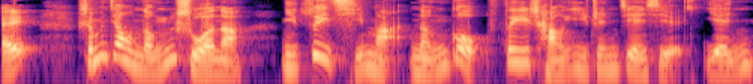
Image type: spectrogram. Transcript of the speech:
哎，什么叫能说呢？你最起码能够非常一针见血，言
